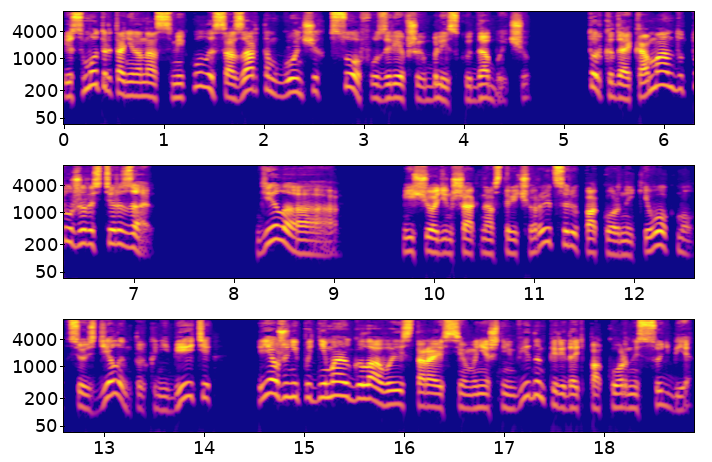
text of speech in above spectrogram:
И смотрят они на нас с Микулой с азартом гончих псов, узревших близкую добычу. Только дай команду, тут же растерзают. Дело... Еще один шаг навстречу рыцарю, покорный кивок, мол, все сделаем, только не бейте, и я уже не поднимаю головы, стараясь всем внешним видом передать покорность судьбе.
